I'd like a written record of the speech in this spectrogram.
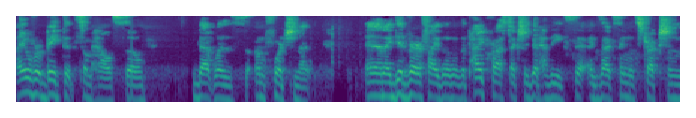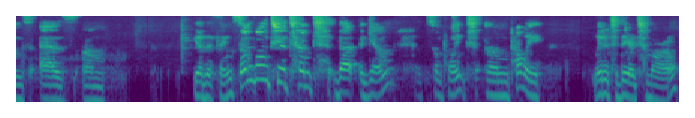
I overbaked it somehow, so that was unfortunate. And I did verify, though, that the pie crust actually did have the ex- exact same instructions as um, the other thing. So I'm going to attempt that again at some point, um, probably later today or tomorrow.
